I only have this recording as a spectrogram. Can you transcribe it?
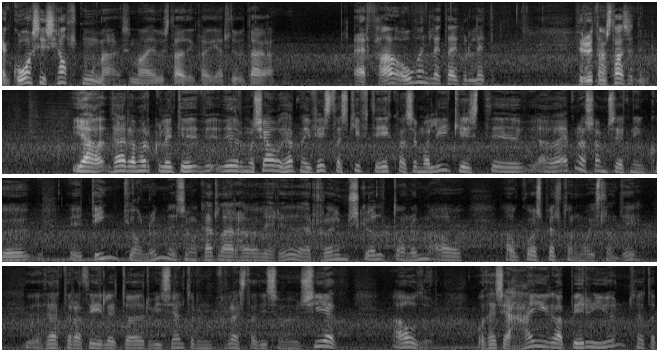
En gósi sjálf núna sem að hefur staðið hvað í 11 daga, er það óvennlegt að einhverju leiti fyrir utan staðsetningu? Já, það er að mörguleiti, við, við erum að sjá hérna í fyrsta skipti eitthvað sem að líkist uh, að efnasamsetningu uh, dingjónum sem að kallaðar hafa verið, það er raunskjöldunum á, á góðspeltunum á Íslandi. Þetta er að því leitu öðruvísi heldur en flesta því sem við höfum séð áður og þessi hæga byrjun, þetta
